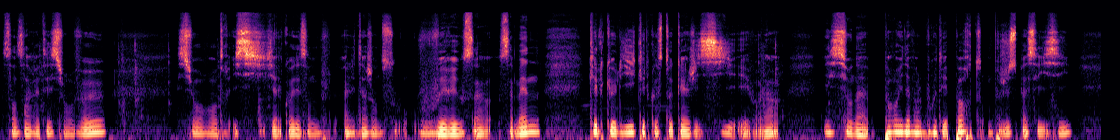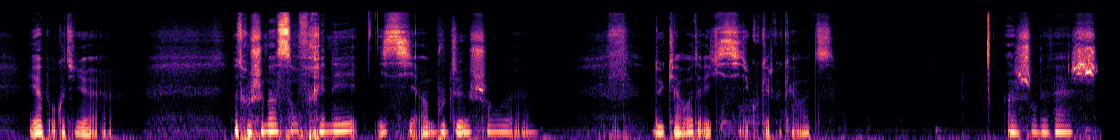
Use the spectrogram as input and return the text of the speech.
sans s'arrêter si on veut. Si on rentre ici, il y a quoi descendre à l'étage en dessous. Vous verrez où ça, ça mène. Quelques lits, quelques stockages ici, et voilà. Et si on n'a pas envie d'avoir le bruit des portes, on peut juste passer ici. Et hop, on continue euh, notre chemin sans freiner. Ici, un bout de champ euh, de carottes, avec ici, du coup, quelques carottes. Un champ de vaches.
